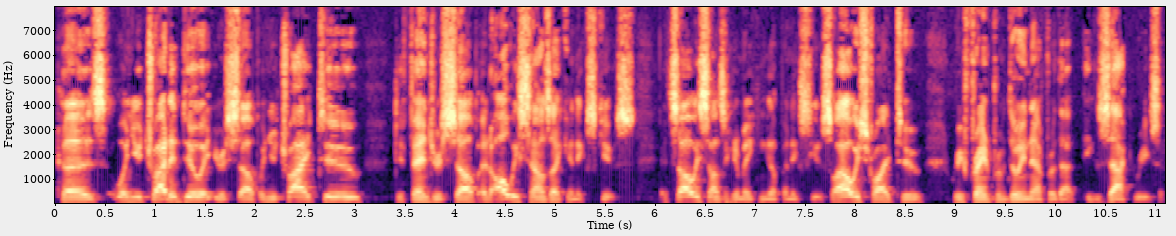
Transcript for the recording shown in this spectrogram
Because when you try to do it yourself, when you try to defend yourself, it always sounds like an excuse. It always sounds like you're making up an excuse. So I always try to refrain from doing that for that exact reason.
